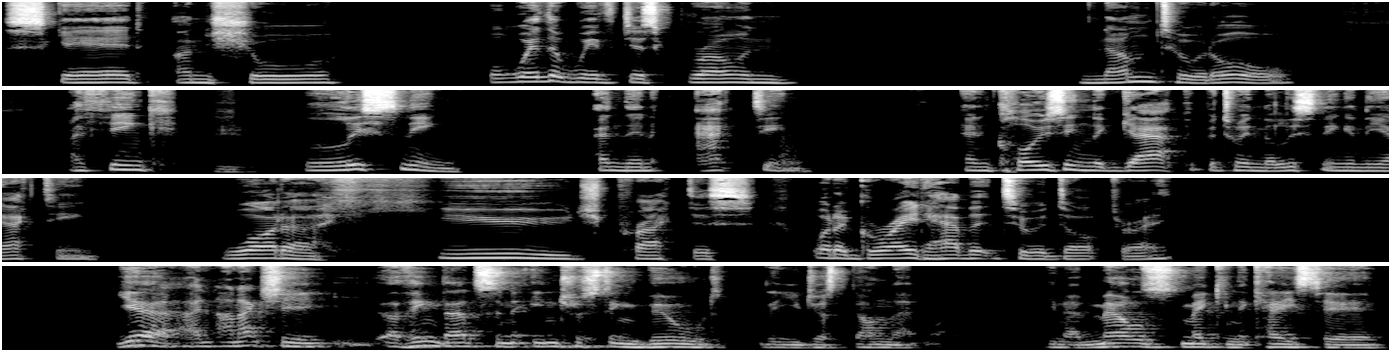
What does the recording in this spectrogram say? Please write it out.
scared, unsure, or whether we've just grown numb to it all, I think mm. listening and then acting and closing the gap between the listening and the acting, what a huge practice. What a great habit to adopt, right? Yeah, and, and actually, I think that's an interesting build that you just done there, Mike. You know, Mel's making the case here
